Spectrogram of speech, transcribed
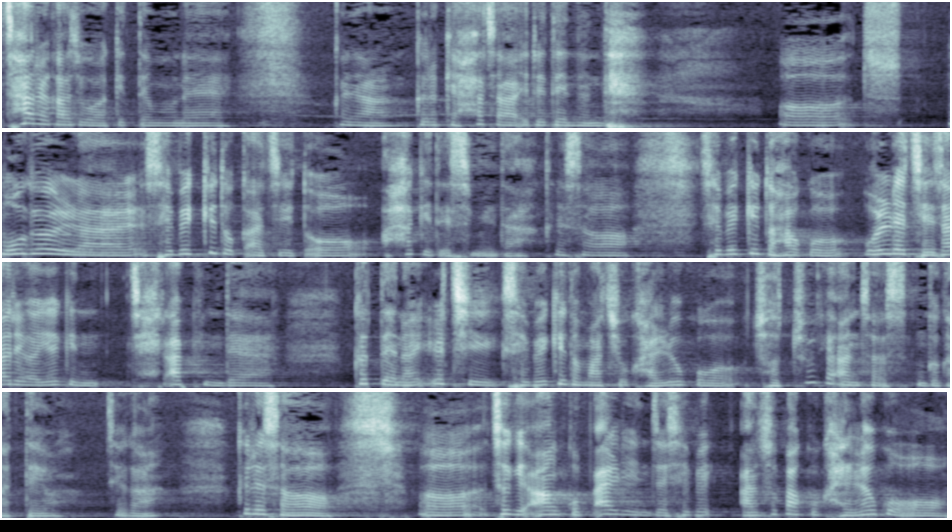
차를 가지고 왔기 때문에 그냥 그렇게 하자 이래 됐는데 어, 목요일 날 새벽 기도까지 또 하게 됐습니다. 그래서 새벽 기도하고 원래 제 자리가 여긴 제일 앞인데 그때는 일찍 새벽 기도 마치고 가려고 저쪽에 앉았은 것 같아요. 제가. 그래서 어, 저기 앉고 빨리 이제 새벽 안수 받고 가려고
